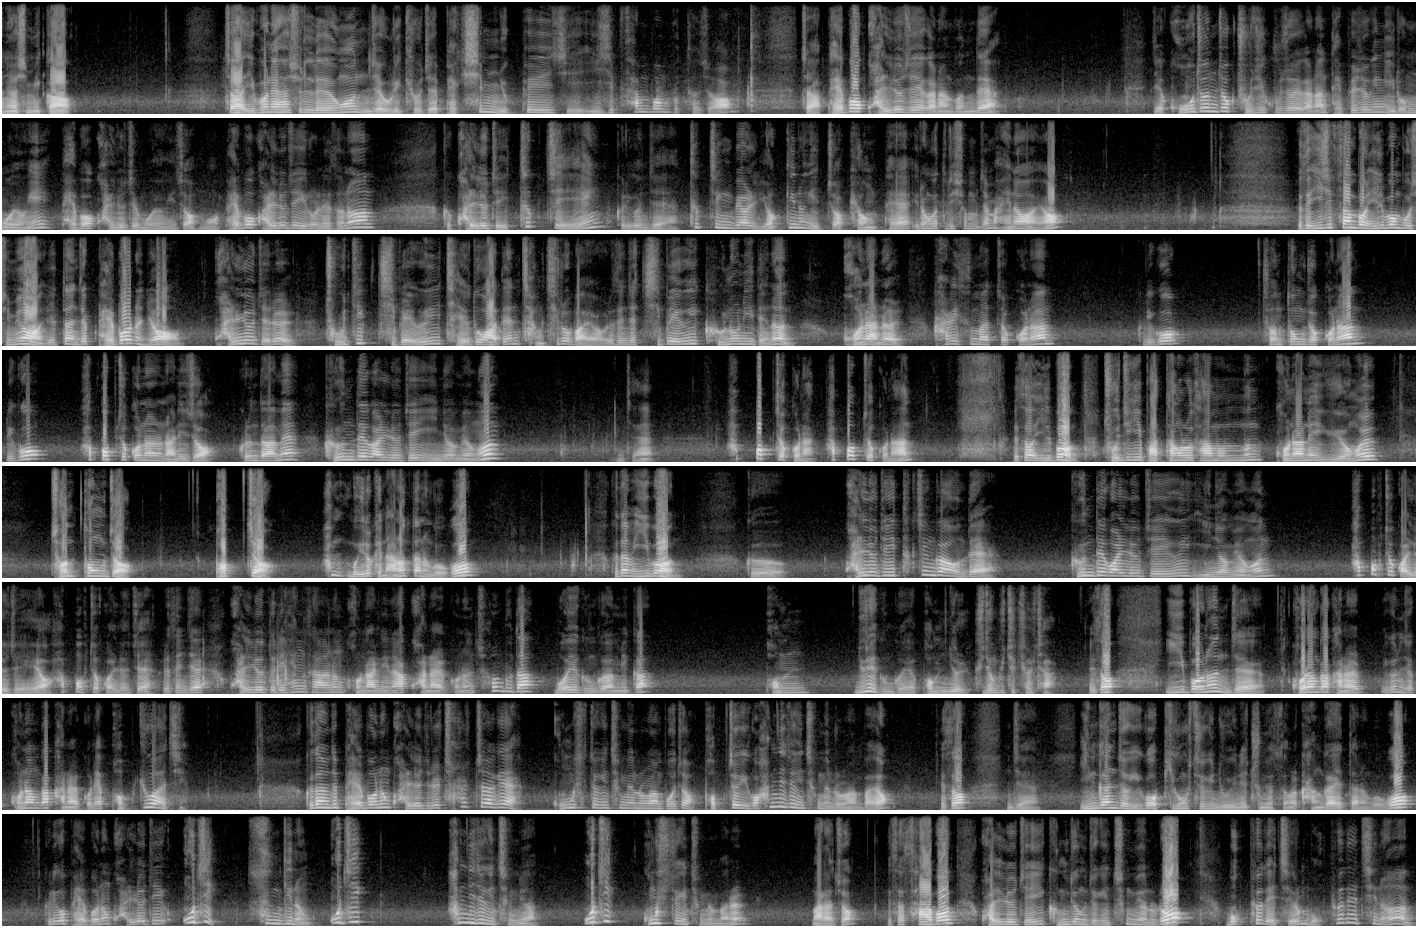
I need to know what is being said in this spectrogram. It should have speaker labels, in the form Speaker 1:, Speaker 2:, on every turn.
Speaker 1: 안녕하십니까. 자, 이번에 하실 내용은 이제 우리 교재 116페이지 23번부터죠. 자, 배버 관료제에 관한 건데 이제 고전적 조직 구조에 관한 대표적인 이론 모형이 배버 관료제 모형이죠. 뭐 배버 관료제 이론에서는 그 관료제의 특징 그리고 이제 특징별 역기능이 있죠. 병폐 이런 것들이 시험 문제 많이 나와요. 그래서 23번 1번 보시면 일단 이제 배번은요 관료제를 조직 지배의 제도화된 장치로 봐요. 그래서 이제 지배의 근원이 되는 권한을 카리스마적 권한 그리고 전통적 권한 그리고 합법적 권한은 아니죠. 그런 다음에 근대 관료제의 이념형은 이제 합법적 권한, 합법적 권한. 그래서 1번 조직이 바탕으로 삼은 권한의 유형을 전통적, 법적, 한, 뭐 이렇게 나눴다는 거고, 그 다음에 2번, 그, 관료제의 특징 가운데, 근대 관료제의 이념형은 합법적 관료제예요. 합법적 관료제. 그래서 이제 관료들이 행사하는 권한이나 관할권은 전부 다 뭐에 근거합니까? 법률에 근거해요. 법률, 규정, 규칙, 절차. 그래서 2번은 이제 권한과 관할, 이거는 이제 권한과 관할권의 법규화지. 그 다음에 이제 배번은 관료제를 철저하게 공식적인 측면으로만 보죠. 법적이고 합리적인 측면으로만 봐요. 그래서 이제 인간적이고 비공식적인 요인의 중요성을 간과했다는 거고, 그리고 배번은 관료제의 오직 순기능, 오직 합리적인 측면, 오직 공식적인 측면만을 말하죠. 그래서 4번 관료제의 긍정적인 측면으로 목표 대치. 그럼 목표 대치는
